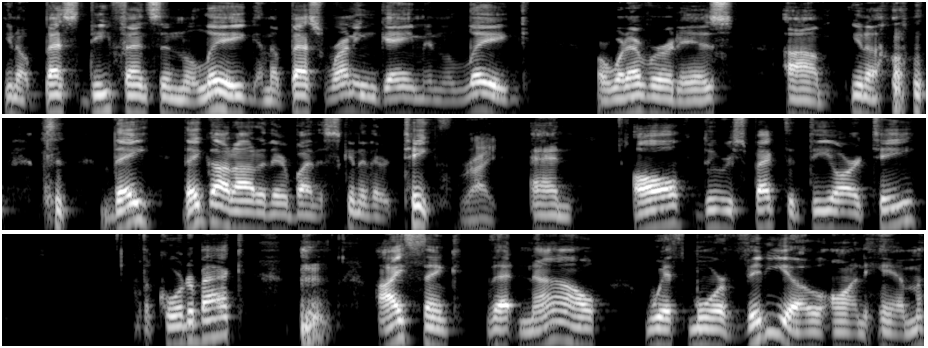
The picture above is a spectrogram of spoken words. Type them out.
you know best defense in the league and the best running game in the league, or whatever it is, um, you know, they they got out of there by the skin of their teeth. Right. And all due respect to DRT, the quarterback, I think that now with more video on him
